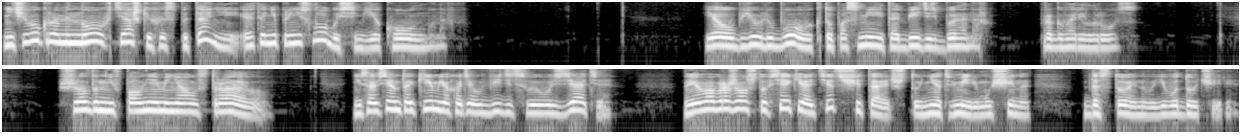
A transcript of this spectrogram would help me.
Ничего, кроме новых тяжких испытаний, это не принесло бы семье Коулманов. «Я убью любого, кто посмеет обидеть Беннер», — проговорил Росс. Шелдон не вполне меня устраивал. Не совсем таким я хотел видеть своего зятя, но я воображал, что всякий отец считает, что нет в мире мужчины, достойного его дочери.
